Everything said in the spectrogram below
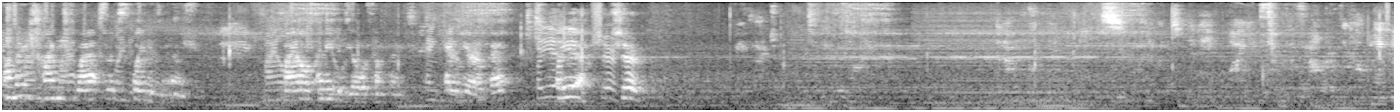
How many times do I have to explain to him? Miles, I need to deal with something. In here, okay? Oh yeah, Oh, yeah, sure. sure. I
